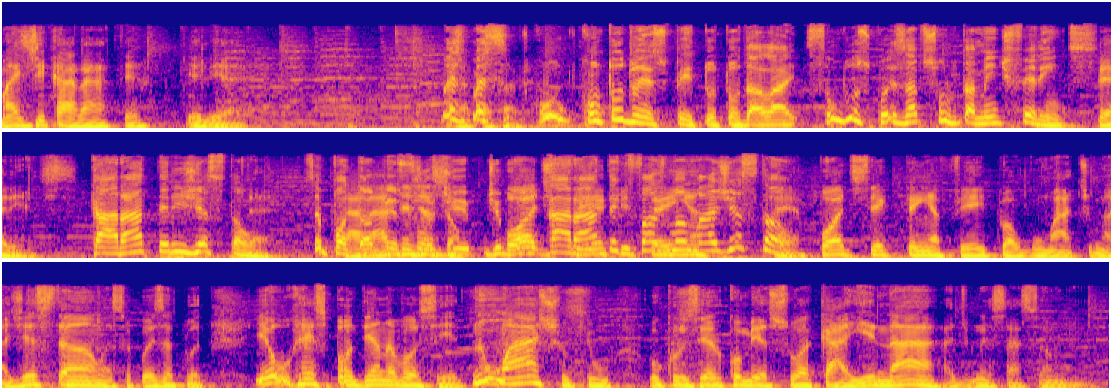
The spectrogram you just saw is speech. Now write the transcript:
mas de caráter ele é. Mas, mas com, com todo respeito, doutor Dalai, são duas coisas absolutamente diferentes. Diferentes. Caráter e gestão. É. Você pode ter uma Caráter pessoa de, de bom caráter que, faz uma tenha- má gestão. é, pode ser que tenha feito algum ato de má gestão, essa coisa toda. E eu respondendo a você, não acho que o, o Cruzeiro começou a cair na administração de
